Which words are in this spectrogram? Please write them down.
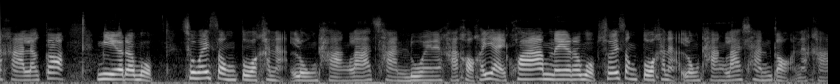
นะคะ แล้วก็มีระบบช่วยทรงตัวขณะลงทางลาดชันด้วยนะคะ ขอขยายความในระบบช่วยทรงตัวขณะลงทางลาดชันก่อนนะคะ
